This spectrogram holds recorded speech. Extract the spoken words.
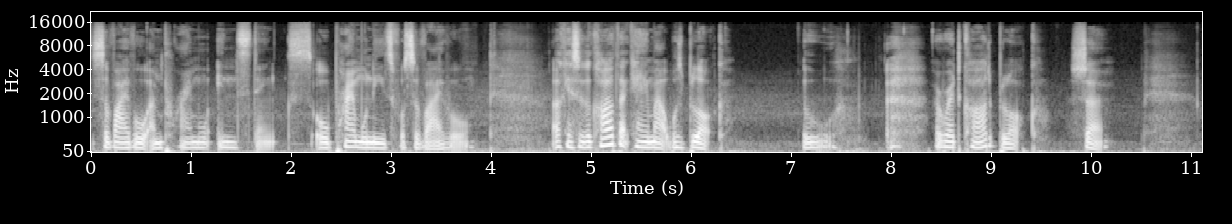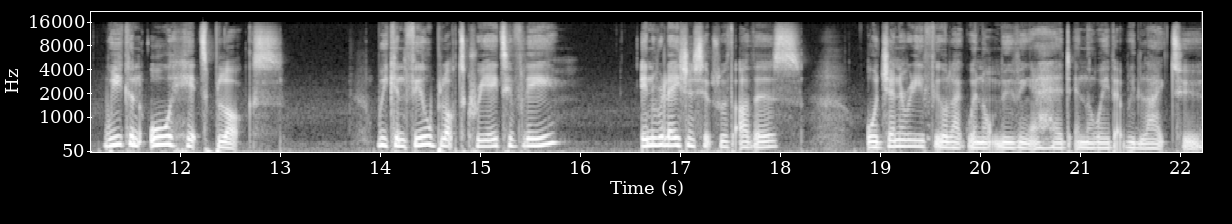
survival and primal instincts or primal needs for survival. Okay, so the card that came out was block. Ooh, a red card, block. So, we can all hit blocks. We can feel blocked creatively, in relationships with others, or generally feel like we're not moving ahead in the way that we'd like to.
